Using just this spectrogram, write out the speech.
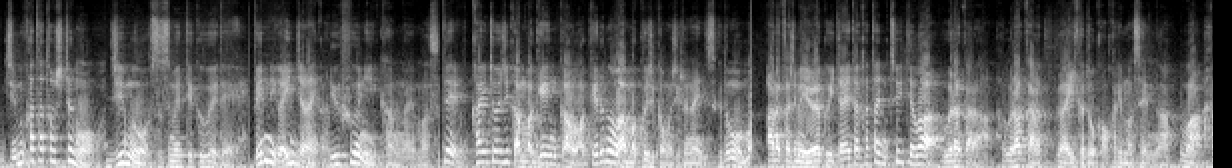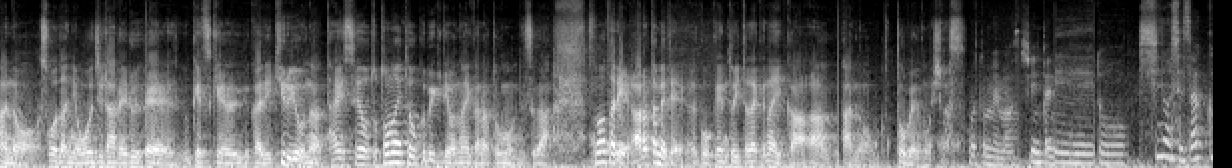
事務方としても事務を進めていく上で便利がいいんじゃないかというふうに考えます。で会長時間、まあ、玄関を開けるのはまあ9時かもしれないんですけどもまああらかじめ予約いただいた方については裏から裏からがいいかどうか分かりませんが、まあ、あの相談に応じられる、えー受付ができるような体制を整えておくべきではないかなと思うんですがそのあたり改めてご検討いただけないかああの答弁をします。求めます。新谷。えー、と市の施策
